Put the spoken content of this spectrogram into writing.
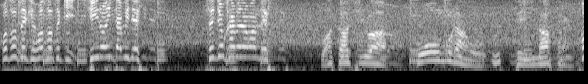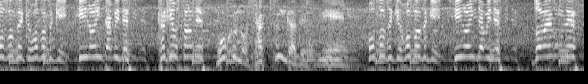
放送席、放送席、ヒーローインタビューです。戦場カメラマンです。私はホームランを打っていません放送席、放送席、ヒーローインタビューです。掛布さんです。僕の借金がですね放送席、放送席、ヒーローインタビューです。ドラえもんです。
